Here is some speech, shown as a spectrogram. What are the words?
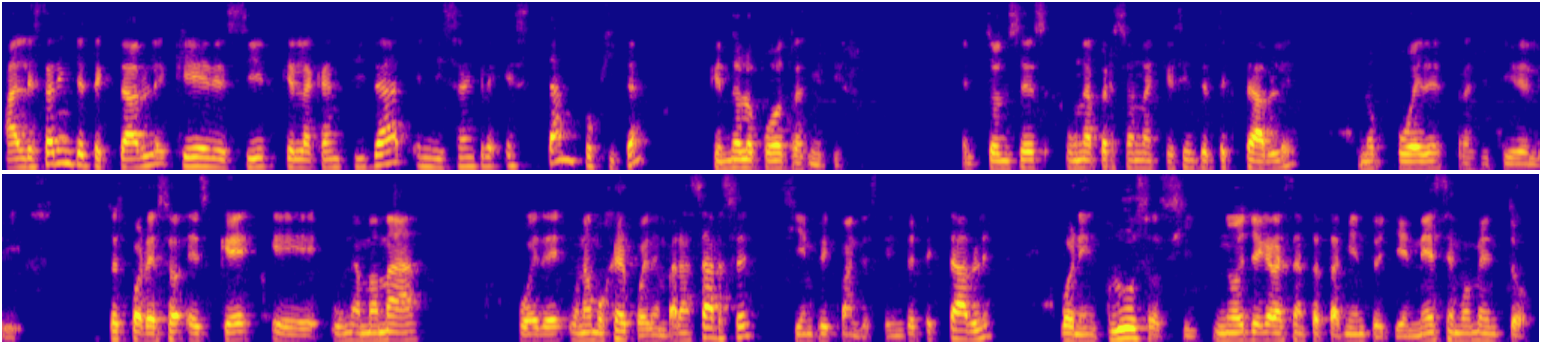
Al estar indetectable, quiere decir que la cantidad en mi sangre es tan poquita que no lo puedo transmitir. Entonces, una persona que es indetectable no puede transmitir el virus. Entonces, por eso es que eh, una mamá puede, una mujer puede embarazarse siempre y cuando esté indetectable. Bueno, incluso si no llega a este tratamiento y en ese momento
